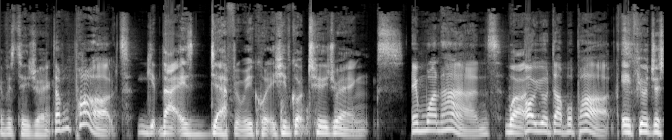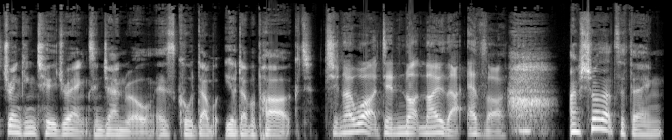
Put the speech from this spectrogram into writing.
If it's two drinks. Double parked that is definitely if you've got two drinks, in one hand. Well, oh, you're double parked. if you're just drinking two drinks in general, it's called double. You're double parked. Do you know what? I did not know that ever. I'm sure that's a thing.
